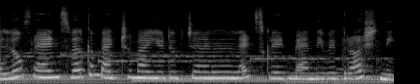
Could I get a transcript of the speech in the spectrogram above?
Hello friends welcome back to my YouTube channel let's create mehndi with Roshni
